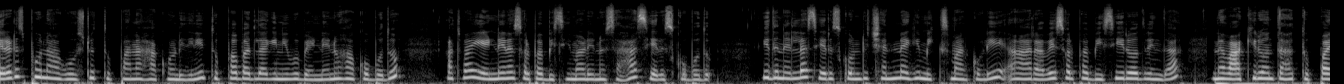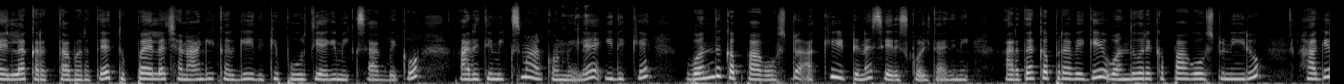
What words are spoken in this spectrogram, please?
ಎರಡು ಸ್ಪೂನ್ ಆಗುವಷ್ಟು ತುಪ್ಪನ ಹಾಕ್ಕೊಂಡಿದ್ದೀನಿ ತುಪ್ಪ ಬದಲಾಗಿ ನೀವು ಬೆಣ್ಣೆನೂ ಹಾಕೋಬೋದು, ಅಥವಾ ಎಣ್ಣೆನ ಸ್ವಲ್ಪ ಬಿಸಿ ಮಾಡಿನೂ ಸಹ ಸೇರಿಸ್ಕೋಬೋದು. ಇದನ್ನೆಲ್ಲ ಸೇರಿಸ್ಕೊಂಡು ಚೆನ್ನಾಗಿ ಮಿಕ್ಸ್ ಮಾಡ್ಕೊಳ್ಳಿ. ಆ ರವೆ ಸ್ವಲ್ಪ ಬಿಸಿ ಇರೋದ್ರಿಂದ ನಾವು ಹಾಕಿರುವಂತಹ ತುಪ್ಪ ಎಲ್ಲ ಕರಗ್ತಾ ಬರುತ್ತೆ. ತುಪ್ಪ ಎಲ್ಲ ಚೆನ್ನಾಗಿ ಕರಗಿ ಇದಕ್ಕೆ ಪೂರ್ತಿಯಾಗಿ ಮಿಕ್ಸ್ ಆಗಬೇಕು. ಆ ರೀತಿ ಮಿಕ್ಸ್ ಮಾಡ್ಕೊಂಡ್ಮೇಲೆ ಇದಕ್ಕೆ ಒಂದು ಕಪ್ ಆಗೋಷ್ಟು ಅಕ್ಕಿ ಹಿಟ್ಟನ್ನು ಸೇರಿಸ್ಕೊಳ್ತಾ ಇದ್ದೀನಿ. ಅರ್ಧ ಕಪ್ ರವೆಗೆ ಒಂದೂವರೆ ಕಪ್ ಆಗುವಷ್ಟು ನೀರು, ಹಾಗೆ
